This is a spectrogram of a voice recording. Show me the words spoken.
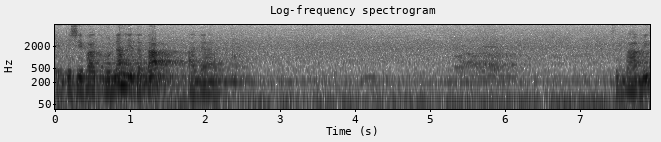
Itu sifat gunahnya tetap ada. Sudah dipahami?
